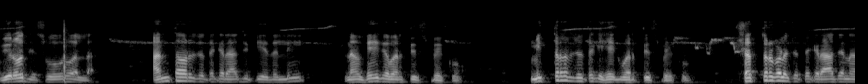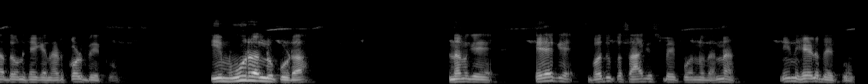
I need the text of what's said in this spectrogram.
ವಿರೋಧಿಸುವವರು ಅಲ್ಲ. ಅಂತವ್ರ ಜೊತೆಗೆ ರಾಜಕೀಯದಲ್ಲಿ ನಾವು ಹೇಗೆ ವರ್ತಿಸ್ಬೇಕು? ಮಿತ್ರರ ಜೊತೆಗೆ ಹೇಗೆ ವರ್ತಿಸ್ಬೇಕು? ಶತ್ರುಗಳ ಜೊತೆಗೆ ರಾಜನಾದವನು ಹೇಗೆ ನಡ್ಕೊಳ್ಬೇಕು? ಈ ಮೂರಲ್ಲೂ ಕೂಡ ನಮಗೆ ಹೇಗೆ ಬದುಕು ಸಾಗಿಸ್ಬೇಕು ಅನ್ನೋದನ್ನ ನೀನು ಹೇಳಬೇಕು.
